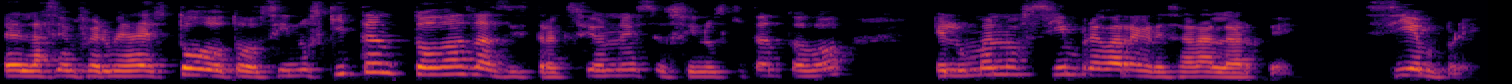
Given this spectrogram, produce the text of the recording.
eh, las enfermedades, todo, todo, si nos quitan todas las distracciones o si nos quitan todo, el humano siempre va a regresar al arte, siempre,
